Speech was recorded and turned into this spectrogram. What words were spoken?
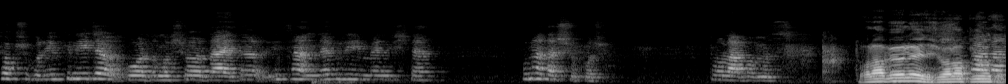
Çok şükür ilkini iyice gördünüz şuradaydı. İnsan ne bileyim ben işte. Buna da şükür. Dolabımız. Dolap öyleydi. Dolap yoktu.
